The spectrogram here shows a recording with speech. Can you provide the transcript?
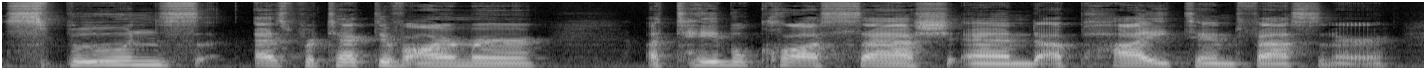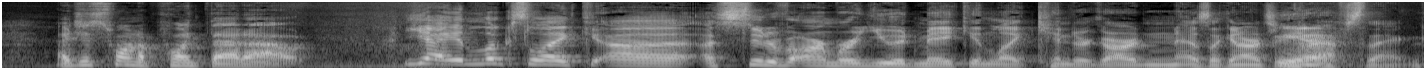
spoons as protective armor, a tablecloth sash, and a pie tin fastener. I just want to point that out. Yeah, it looks like uh, a suit of armor you would make in like kindergarten as like an arts and Yeah. crafts thing.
